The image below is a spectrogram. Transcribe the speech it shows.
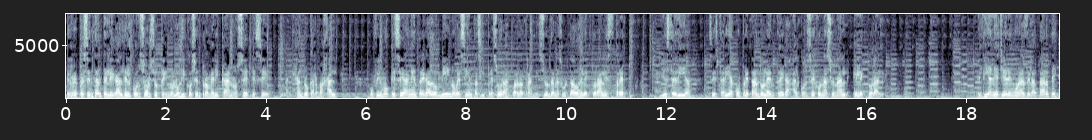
El representante legal del Consorcio Tecnológico Centroamericano CTC, Alejandro Carvajal, confirmó que se han entregado 1.900 impresoras para la transmisión de resultados electorales TREP y este día se estaría completando la entrega al Consejo Nacional Electoral. El día de ayer en horas de la tarde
